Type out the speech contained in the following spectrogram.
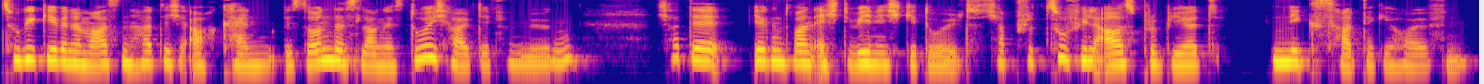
Zugegebenermaßen hatte ich auch kein besonders langes Durchhaltevermögen. Ich hatte irgendwann echt wenig Geduld. Ich habe schon zu viel ausprobiert, Nix hatte geholfen.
